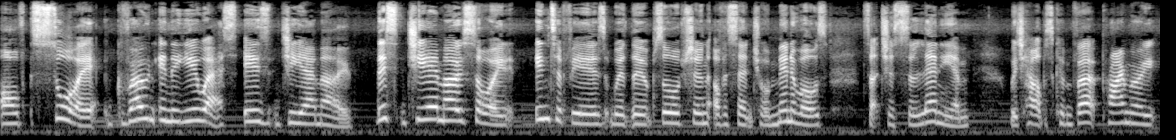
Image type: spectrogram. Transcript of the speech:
of soy grown in the US is GMO. This GMO soy interferes with the absorption of essential minerals such as selenium, which helps convert primary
